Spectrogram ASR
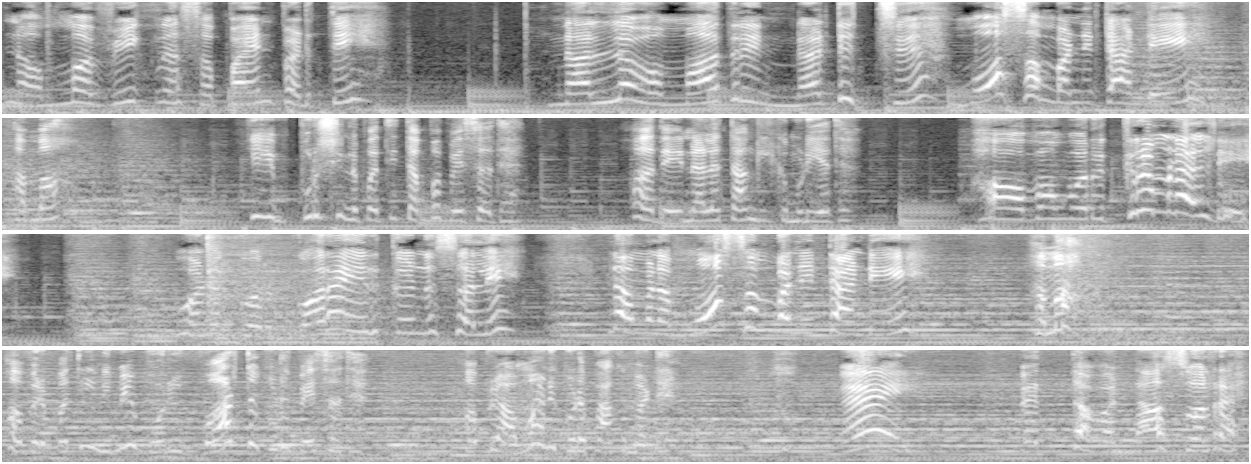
நம்ம வீக்னஸ பயன்படுத்தி நல்லவன் மாதிரி நடிச்சு மோசம் பண்ணிட்டான்டி. அம்மா என் புருஷனை பத்தி தப்பா பேசாத. அதை என்னால தாங்கிக்க முடியாது. அவன் ஒரு கிரிமினல் டி. உனக்கு ஒரு குறை இருக்குன்னு சொல்லி நம்மள மோசம் பண்ணிட்டான்டி. அம்மா அவரை பத்தி இனிமே ஒரு வார்த்தை கூட பேசாத. அப்புறம் அம்மானு கூட பார்க்க மாட்டேன். ஏய் பெத்தவன் நான் சொல்றேன்.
